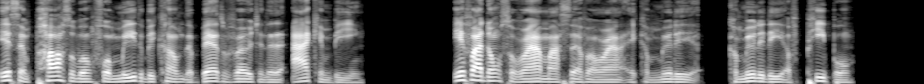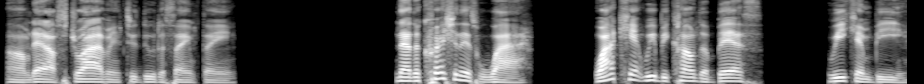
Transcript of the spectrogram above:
it's impossible for me to become the best version that I can be if I don't surround myself around a community community of people um, that are striving to do the same thing. Now the question is why? Why can't we become the best we can be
